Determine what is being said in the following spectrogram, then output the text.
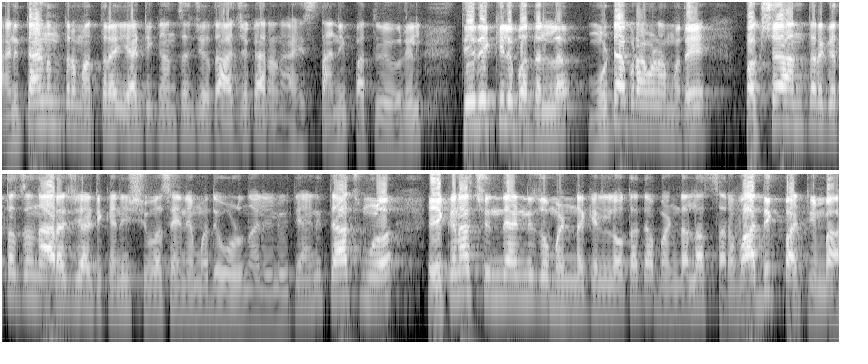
आणि त्यानंतर मात्र या ठिकाणचं जे राजकारण आहे स्थानिक पातळीवरील ते देखील बदललं. मोठ्या प्रमाणामध्ये पक्षांतर्गतच नाराजी या ठिकाणी शिवसेनेमध्ये ओढून आलेली होती आणि त्याचमुळं एकनाथ शिंदे यांनी जो बंड केलेला होता त्या बंडाला सर्वाधिक पाठिंबा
